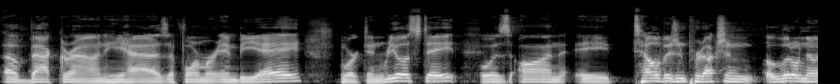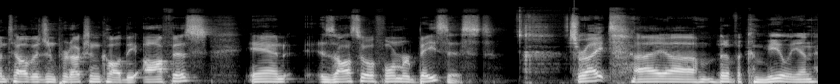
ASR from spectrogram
of background. He has a former MBA, worked in real estate, was on a television production, a little known television production called The Office, and is also a former bassist. That's right. I uh, am a bit of a chameleon,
